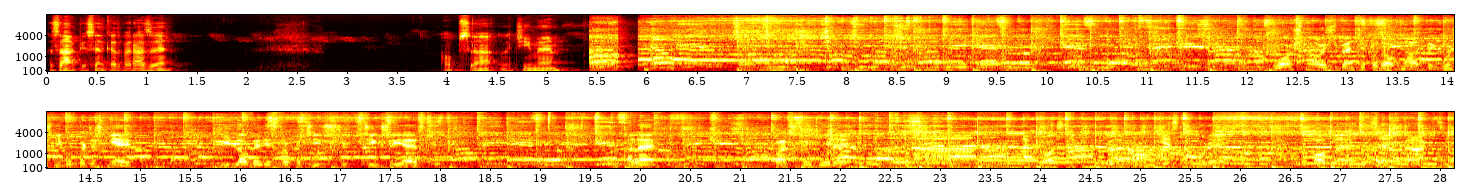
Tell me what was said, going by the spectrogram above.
Ta sama piosenka dwa razy. Opsa, lecimy. Głośność będzie podobna tych głośników, chociaż nie. Lidlowy jest trochę cichszy, cichszy jest. Ale patrzcie u góry na, na głośnik, która jest u góry. W ogóle zero reakcji,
